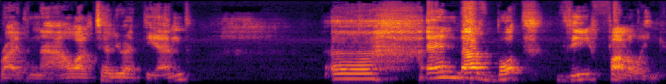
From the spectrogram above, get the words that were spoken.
right now. I'll tell you at the end. Uh, and I've bought the following.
